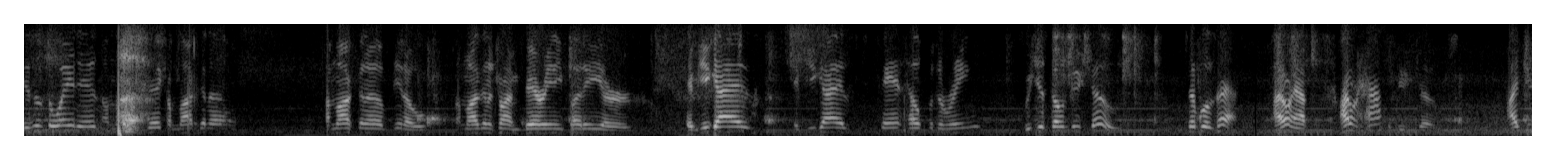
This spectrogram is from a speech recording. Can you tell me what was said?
this is the way it is. I'm not sick. I'm not gonna. I'm not gonna. You know. I'm not gonna try and bury anybody or. If you guys, if you guys can't help with the ring, we just don't do shows. Simple as that. I don't have. I don't have to do shows. I do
